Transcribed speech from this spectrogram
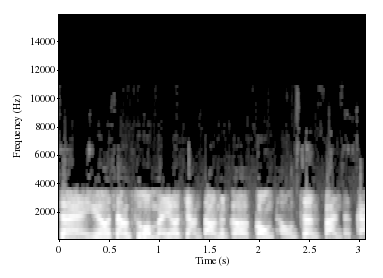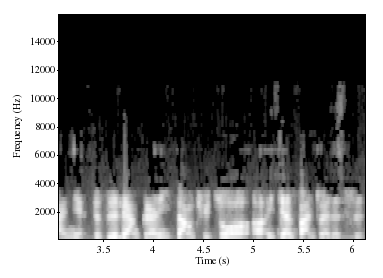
对，因为上次我们有讲到那个共同正犯的概念，就是两个人以上去做呃一件犯罪的事，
